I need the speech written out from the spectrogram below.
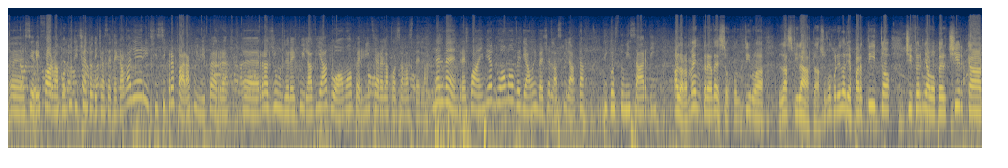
eh, si riforma con tutti i 117 cavalieri, ci si prepara quindi per eh, raggiungere qui la via Duomo per iniziare la corsa alla stella. Nel mentre qua in via Duomo vediamo invece la sfilata di costumi sardi. Allora, mentre adesso continua la sfilata su Componidori è partito, ci fermiamo per circa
